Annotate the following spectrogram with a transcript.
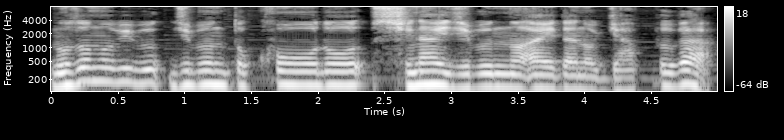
望む自分と行動しない自分の間のギャップが、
